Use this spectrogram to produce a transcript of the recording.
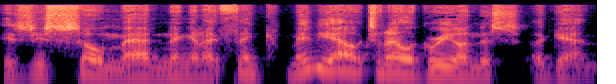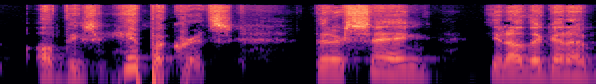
is just so maddening. And I think maybe Alex and I'll agree on this again of these hypocrites that are saying, you know, they're going to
